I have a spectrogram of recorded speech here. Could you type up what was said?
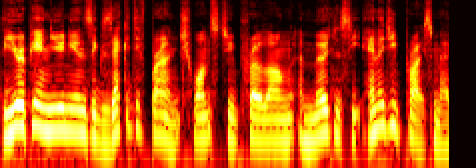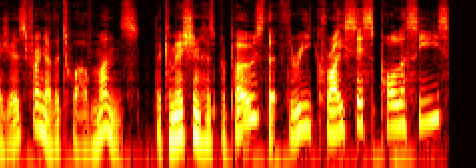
The European Union's executive branch wants to prolong emergency energy price measures for another 12 months. The Commission has proposed that three crisis policies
